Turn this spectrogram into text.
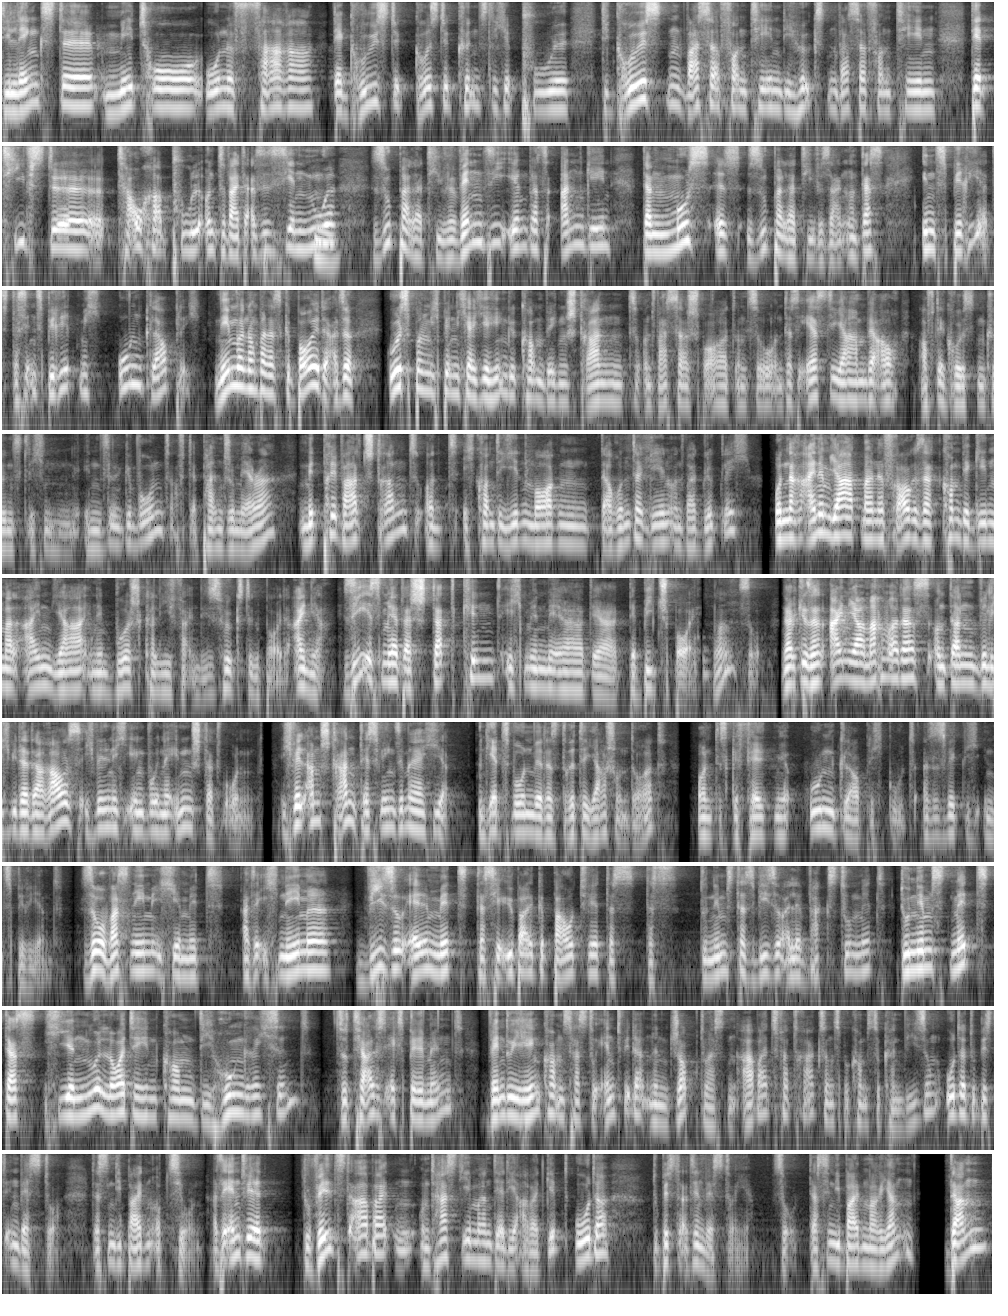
die längste Metro ohne Fahrer, der größte, größte künstliche Pool, die größten Wasserfontänen, die höchsten Wasserfontänen, der tiefste Taucherpool und so weiter. Also es ist hier nur hm. Superlative. Wenn Sie irgendwas angehen, dann muss es Superlative sein. Und das inspiriert. Das inspiriert mich unglaublich. Nehmen wir nochmal das Gebäude. Also ursprünglich bin ich ja hier hingekommen wegen Strand und Wassersport und so. Und das erste Jahr haben wir auch auf der größten künstlichen Insel gewohnt, auf der Palm Jumeirah, mit Privatstrand. Und ich konnte jeden Morgen da runtergehen und war glücklich. Und nach einem Jahr hat meine Frau gesagt, komm, wir gehen mal ein Jahr in den Burj Khalifa, in dieses höchste Gebäude. Ein Jahr. Sie ist mehr das Stadtkind, ich bin mehr der, der Beachboy. Ne? So. Dann habe ich gesagt, ein Jahr machen wir das und dann will ich wieder da raus. Ich will nicht irgendwo in der Innenstadt wohnen. Ich will am Strand, deswegen sind wir ja hier. Und jetzt wohnen wir das dritte Jahr schon dort und es gefällt mir unglaublich gut. Also es ist wirklich inspirierend. So, was nehme ich hier mit? Also ich nehme visuell mit, dass hier überall gebaut wird, dass, dass du nimmst das visuelle Wachstum mit. Du nimmst mit, dass hier nur Leute hinkommen, die hungrig sind. Soziales Experiment. Wenn du hier hinkommst, hast du entweder einen Job, du hast einen Arbeitsvertrag, sonst bekommst du kein Visum, oder du bist Investor. Das sind die beiden Optionen. Also entweder du willst arbeiten und hast jemanden, der dir Arbeit gibt, oder du bist als Investor hier. So, das sind die beiden Varianten. Dann,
